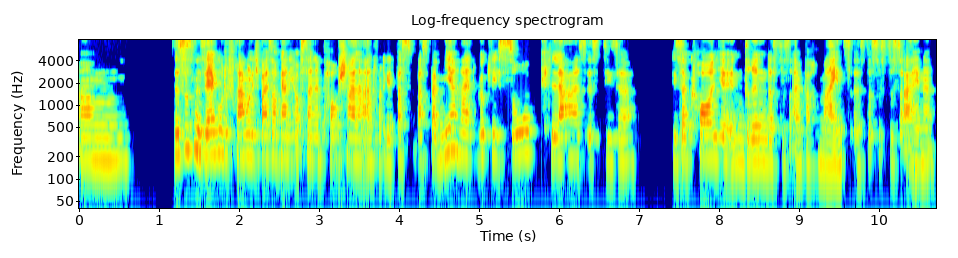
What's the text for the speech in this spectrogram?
Ähm, das ist eine sehr gute Frage und ich weiß auch gar nicht, ob es da eine pauschale Antwort gibt. Was, was bei mir halt wirklich so klar ist, ist dieser dieser Call hier innen drin, dass das einfach meins ist. Das ist das eine.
